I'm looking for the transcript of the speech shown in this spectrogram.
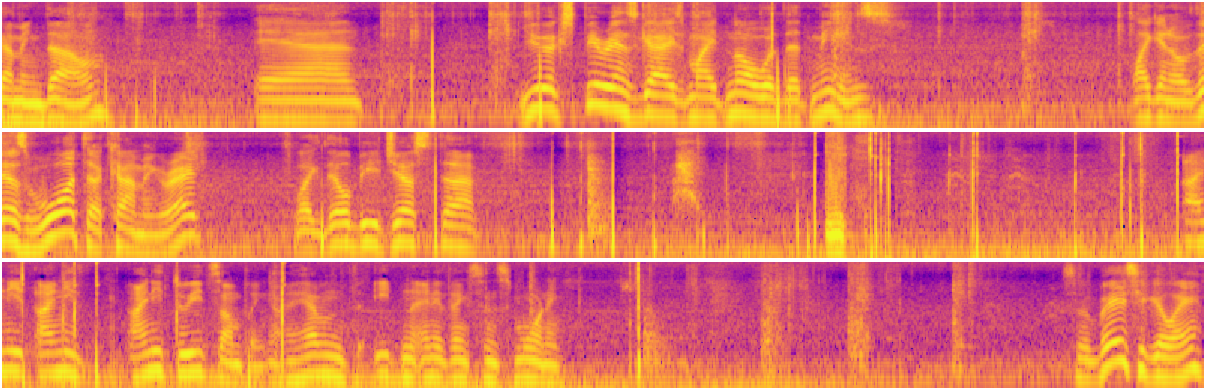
coming down and you experienced guys might know what that means like you know there's water coming right like there'll be just uh, I need I need I need to eat something. I haven't eaten anything since morning. So basically,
